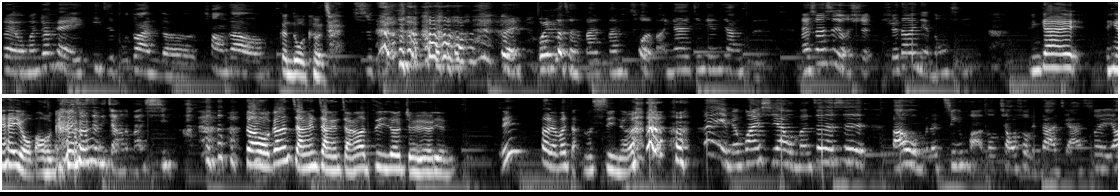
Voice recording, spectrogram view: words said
对，我们就可以一直不断的创造更多课程，是的，对，微课程蛮蛮不错的吧？应该今天这样子还算是有学学到一点东西。应该应该有吧？我刚其实你讲的蛮细的，对啊，我刚刚讲一讲讲到自己就觉得有点，哎，到底要不要讲这么细呢？但也没关系啊。我们真的是把我们的精华都教授给大家，所以要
